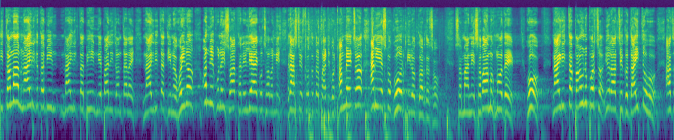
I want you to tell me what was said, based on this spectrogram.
ती तमाम नागरिकताविहीन नागरिकताविहीन नेपाली जनतालाई नागरिकता दिन होइन। अन्य कुनै स्वार्थले ल्याएको छ भन्ने राष्ट्रिय स्वतन्त्र पार्टीको ठम्मै छ। हामी यसको घोर विरोध गर्दछौँ। सम्मान्य सभामुख महोदय हो नागरिकता पाउनुपर्छ यो राज्यको दायित्व हो। आज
